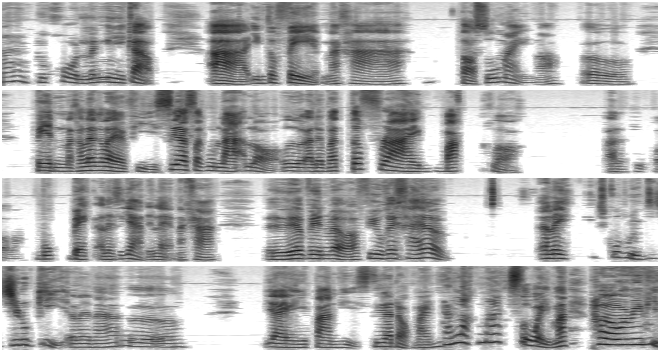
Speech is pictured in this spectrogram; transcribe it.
มากๆ ทุกคนเรื่องนี้กับอ่าอินเทอร์เฟซนะคะ ต่อสู้ใหม่เนาะเออ เป็นเขาเรียกอะไรผีเสื้อซากุระหรอ เออ อะไรบัตเตอร์ฟลายบักหรอ อะไรถูกเปล่าวะบุ๊กแบ็กอะไรสักอย่างนี่แหละนะคะ เออ เป็นแบบว่าฟิลคล้าย ๆ แบบ อะไรกุบหรือชิโนกิอะไรนะ เออใยปานผีเสื้อดอกไม้น่ารักมากสวยมาก เธอมันมีผี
